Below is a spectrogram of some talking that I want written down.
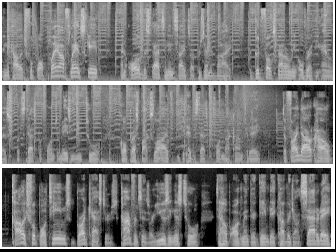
in the college football playoff landscape. And all of the stats and insights are presented by the good folks not only over at the analyst, but Stats Perform's amazing new tool called Pressbox Live. You can head to statsperform.com today to find out how college football teams, broadcasters, conferences are using this tool to help augment their game day coverage on Saturday.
